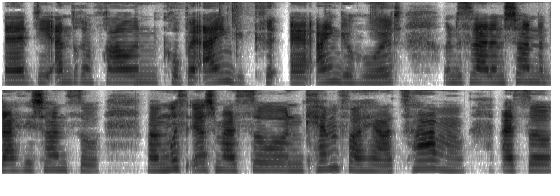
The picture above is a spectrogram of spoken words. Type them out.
äh, die andere Frauengruppe einge äh, eingeholt. Und es war dann schon, da dachte ich schon so, man muss erstmal so ein Kämpferherz haben. Also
